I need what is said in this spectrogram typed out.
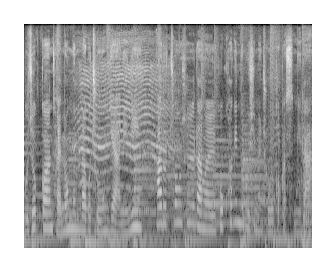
무조건 잘 먹는다고 좋은 게 아니니 하루 총 수유량을 꼭 확인해 보시면 좋을 것 같습니다.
